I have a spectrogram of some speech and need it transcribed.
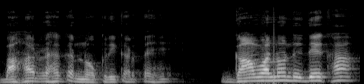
बाहर रहकर नौकरी करते हैं। गाँव वालों ने देखा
